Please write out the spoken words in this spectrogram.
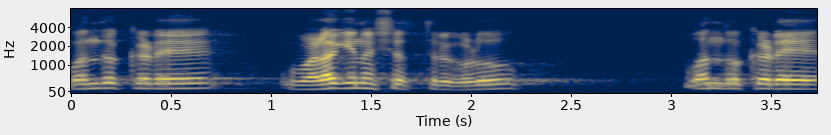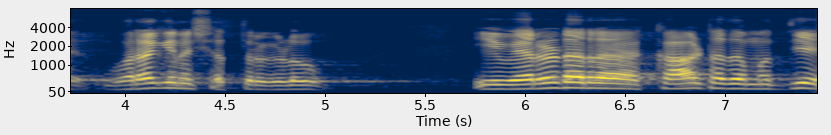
ಒಂದು ಕಡೆ ಒಳಗಿನ ಶತ್ರುಗಳು, ಒಂದು ಕಡೆ ಹೊರಗಿನ ಶತ್ರುಗಳು ಇವೆರಡರ ಕಾಟದ ಮಧ್ಯೆ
